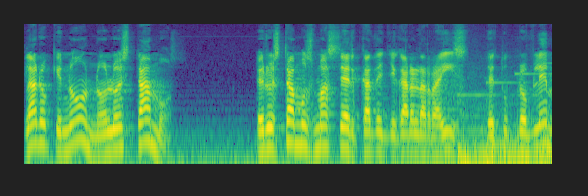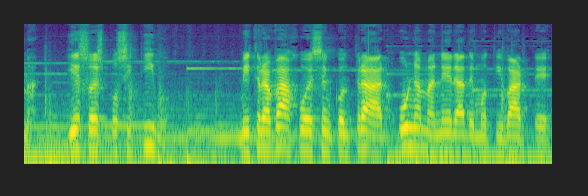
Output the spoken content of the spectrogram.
Claro que no, no lo estamos. Pero estamos más cerca de llegar a la raíz de tu problema y eso es positivo. Mi trabajo es encontrar una manera de motivarte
